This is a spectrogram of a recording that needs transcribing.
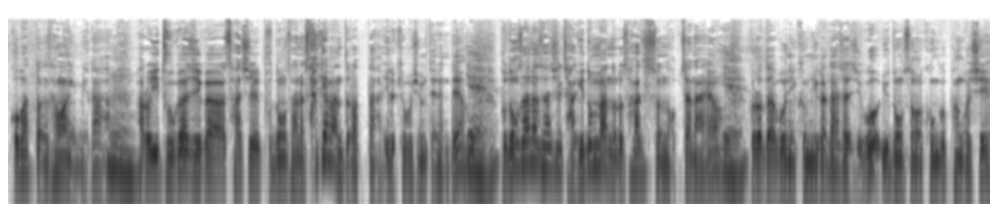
꼽았던 상황입니다. 음. 바로 이 두 가지가 사실 부동산을 사게 만들었다 이렇게 보시면 되는데요. 예. 부동산은 사실 자기 돈만으로 살 수는 없잖아요. 예. 그러다 보니 금리가 낮아지고 유동성을 공급한 것이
